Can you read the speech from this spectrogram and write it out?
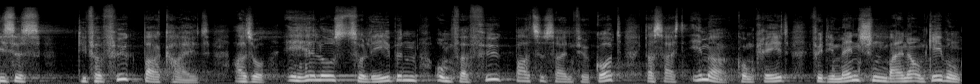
Dieses, die Verfügbarkeit, also ehelos zu leben, um verfügbar zu sein für Gott, das heißt immer konkret für die Menschen meiner Umgebung,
